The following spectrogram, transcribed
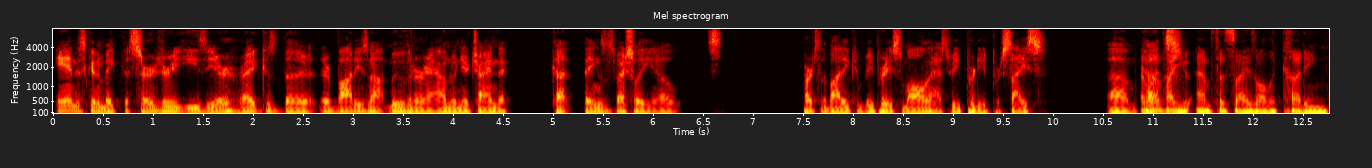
And it's going to make the surgery easier, right? Because the their body's not moving around when you're trying to cut things, especially you know parts of the body can be pretty small and it has to be pretty precise. Um, I love how you emphasize all the cutting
